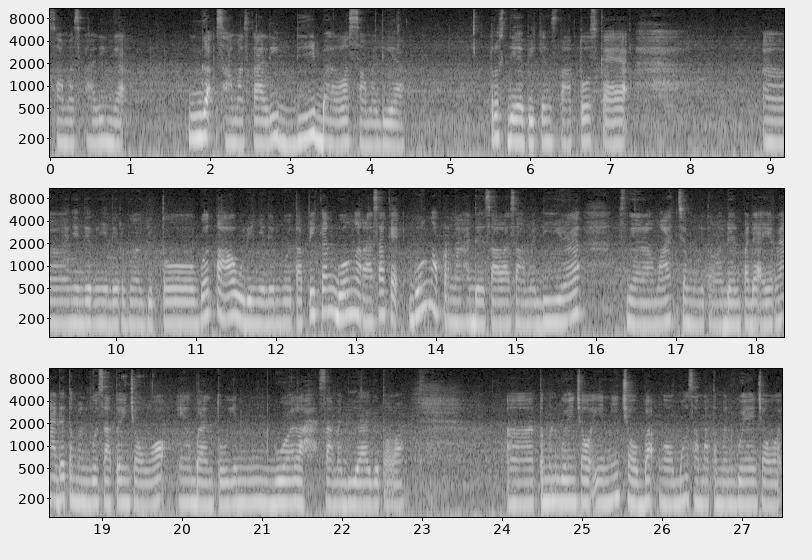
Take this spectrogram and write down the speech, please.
sama sekali nggak nggak sama sekali dibalas sama dia. Terus dia bikin status kayak uh, nyindir-nyindir gue gitu. Gue tahu dia nyindir gue tapi kan gue ngerasa kayak gue nggak pernah ada salah sama dia segala macem gitu loh. Dan pada akhirnya ada teman gue satu yang cowok yang bantuin gue lah sama dia gitu loh. Uh, temen gue yang cowok ini coba ngomong sama temen gue yang cowok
